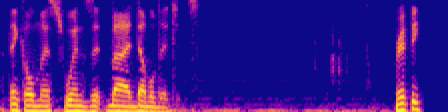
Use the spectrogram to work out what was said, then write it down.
I think Ole Miss wins it by double digits. Rippey.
